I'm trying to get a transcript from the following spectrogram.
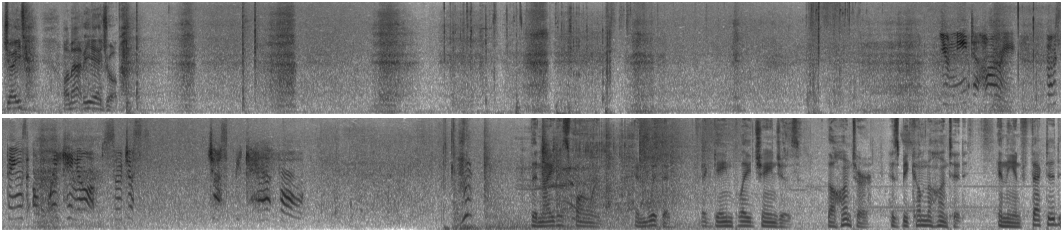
Jade, I'm at the airdrop. You need to hurry. Those things are waking up, so just... just be careful. The night has fallen, and with it, the gameplay changes. The hunter has become the hunted, and the infected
